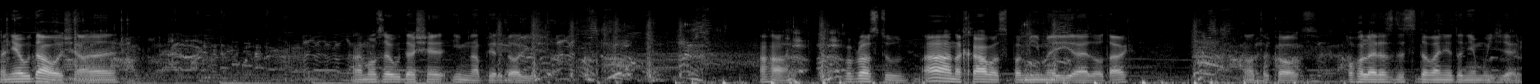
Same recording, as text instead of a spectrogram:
No nie udało się, ale... Ale może uda się im napierdolić. Aha, po prostu, a na hała spamimy i elo, tak? No to koks. O cholera, zdecydowanie to nie mój dzień.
